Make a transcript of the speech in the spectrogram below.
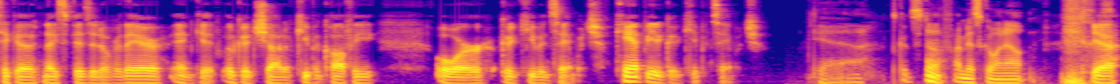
take a nice visit over there and get a good shot of Cuban coffee or a good Cuban sandwich. Can't beat a good Cuban sandwich. Yeah, it's good stuff. Hmm. I miss going out. Yeah,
